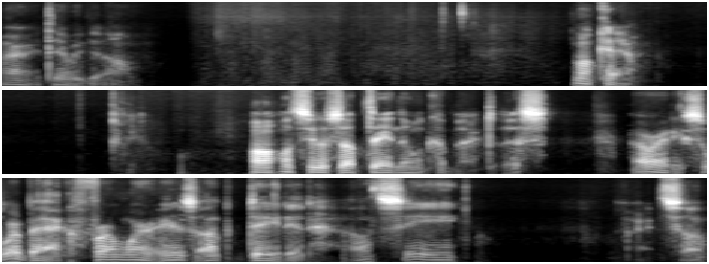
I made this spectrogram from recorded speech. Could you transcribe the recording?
All right, there we go. Okay. Well, let's do this update and then we'll come back to this. Alrighty, so we're back. Firmware is updated. Let's see. All right, so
